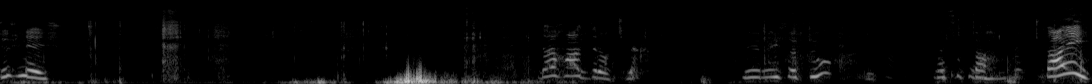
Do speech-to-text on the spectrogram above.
Düşneş. حضرت لا ليه رئيسة تو؟ طيب. ما شفتها تعالي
